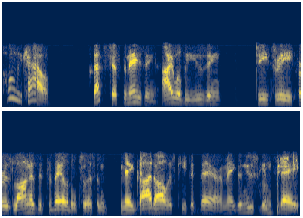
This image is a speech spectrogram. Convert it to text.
holy cow, that's just amazing. I will be using G3 for as long as it's available to us. And may God always keep it there and make the Nu Skin mm-hmm. stay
